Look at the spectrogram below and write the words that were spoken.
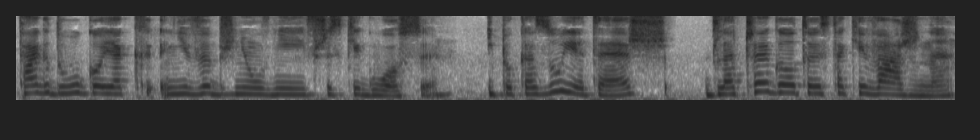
tak długo, jak nie wybrzmią w niej wszystkie głosy. I pokazuje też, dlaczego to jest takie ważne.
